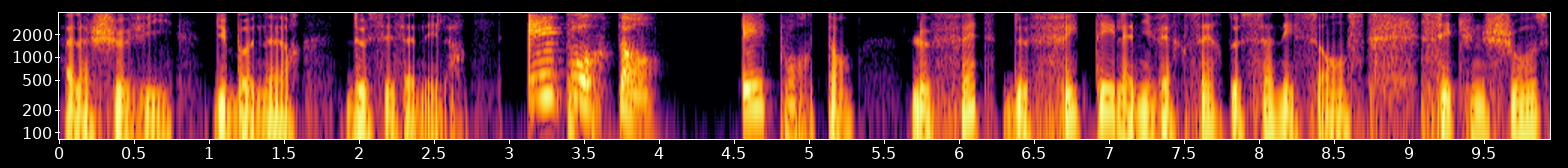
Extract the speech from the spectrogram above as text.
à la cheville du bonheur de ces années-là. Et pourtant, et pourtant, le fait de fêter l'anniversaire de sa naissance, c'est une chose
